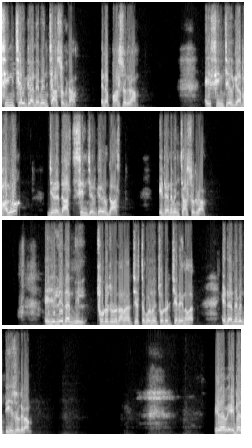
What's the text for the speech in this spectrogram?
সিং চেলকা নেবেন চারশো গ্রাম। এটা পাঁচশো গ্রাম। এই সিং চেলকা ভালো, যেটা ডাস্ট সিং চেলকা ডাস্ট এটা নেবেন চারশো গ্রাম। এই যে লেদার মিল ছোট ছোট দানার চেষ্টা করবেন, ছোট চেড়ে নেওয়ার। এটা নেবেন তিনশো গ্রাম। এবার এবার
